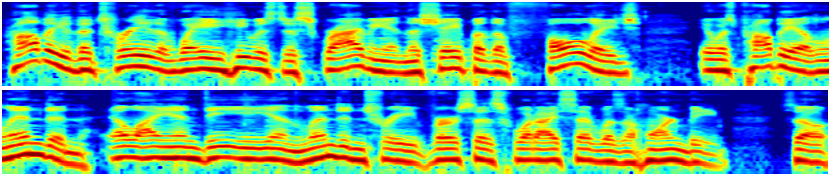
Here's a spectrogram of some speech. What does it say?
probably the tree, the way he was describing it and the shape of the foliage, it was probably a linden, L I N D E N, linden tree versus what I said was a hornbeam. So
